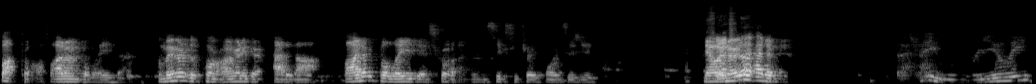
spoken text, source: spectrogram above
Fuck off. I don't believe that. I'm even at the point where I'm going to go add it up. I don't believe they've scored 163 points this year. Now, I know it they up. had a. They really?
